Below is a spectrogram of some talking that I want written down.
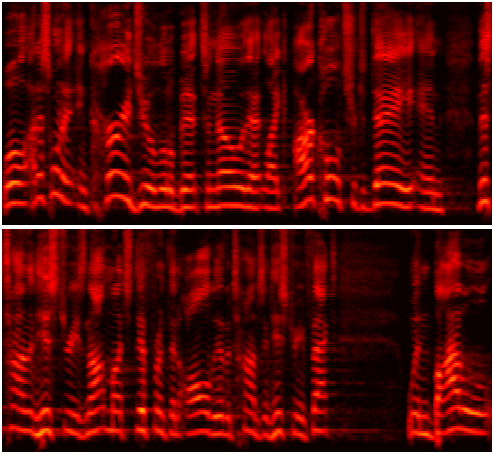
Well, I just want to encourage you a little bit to know that, like, our culture today and this time in history is not much different than all the other times in history. In fact, when Bible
